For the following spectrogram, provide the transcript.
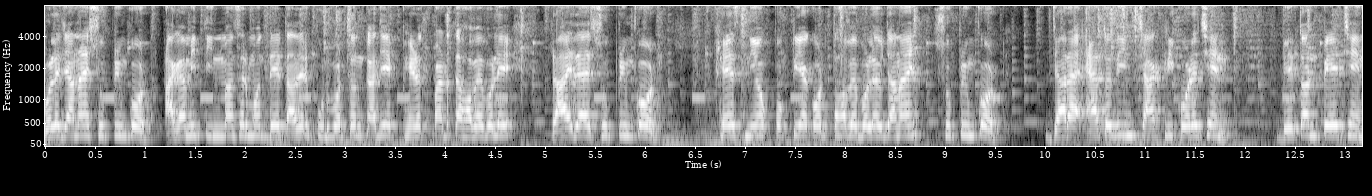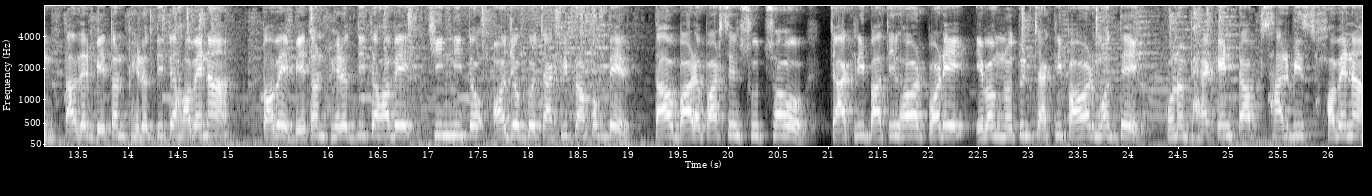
বলে জানায় সুপ্রিম কোর্ট। আগামী তিন মাসের মধ্যে তাদের পূর্বতন কাজে ফেরত পাঠাতে হবে বলে রায় দেয় সুপ্রিম কোর্ট। ফ্রেশ নিয়োগ প্রক্রিয়া করতে হবে বলেও জানায় সুপ্রিম কোর্ট। যারা এতদিন চাকরি করেছেন, বেতন পেয়েছেন, তাদের বেতন ফেরত দিতে হবে না। তবে বেতন ফেরত দিতে হবে। চিহ্নিত অযোগ্য চাকরি প্রাপকদের তাও বারো পার্সেন্ট সুদসহ চাকরি বাতিল হওয়ার পরে এবং নতুন চাকরি পাওয়ার মধ্যে কোনো ভ্যাকেন্ট অফ সার্ভিস হবে না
